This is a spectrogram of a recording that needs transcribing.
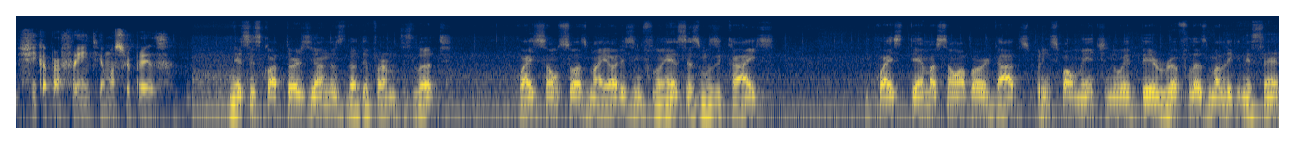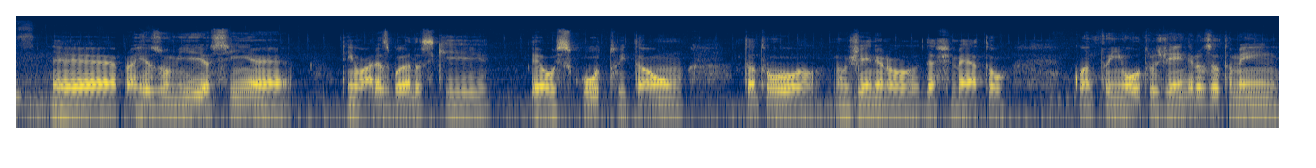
fica para frente, é uma surpresa. Nesses 14 anos da Deformed Slut, quais são suas maiores influências musicais e quais temas são abordados, principalmente no EP Ruthless Malignance? É, para resumir, assim, é, tem várias bandas que eu escuto, então tanto no gênero death metal quanto em outros gêneros eu também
